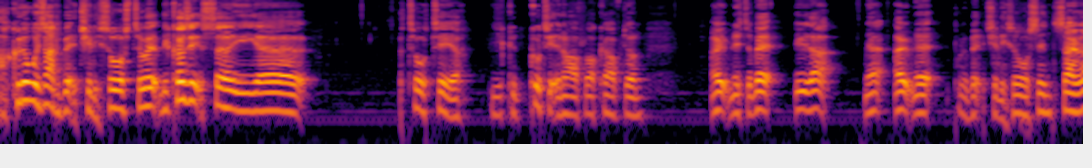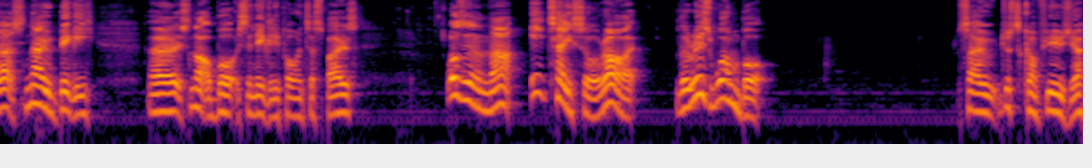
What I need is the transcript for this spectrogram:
I could always add a bit of chili sauce to it because it's a, uh, a tortilla. You could cut it in half like I've done. Open it a bit, do that. Yeah, open it, put a bit of chili sauce in. So that's no biggie. Uh, it's not a but, it's an niggly point, I suppose. Other than that, it tastes alright. There is one but. So, just to confuse you,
